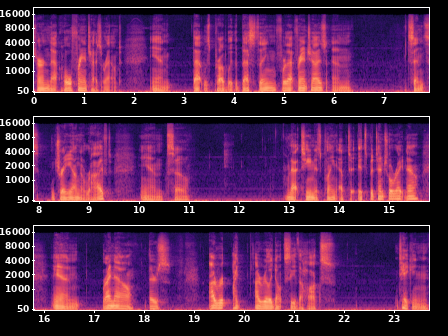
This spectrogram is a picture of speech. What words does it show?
turned that whole franchise around. And that was probably the best thing for that franchise and since Trae Young arrived. And so that team is playing up to its potential right now. And right now, there's, I, re, I, I really don't see the Hawks taking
